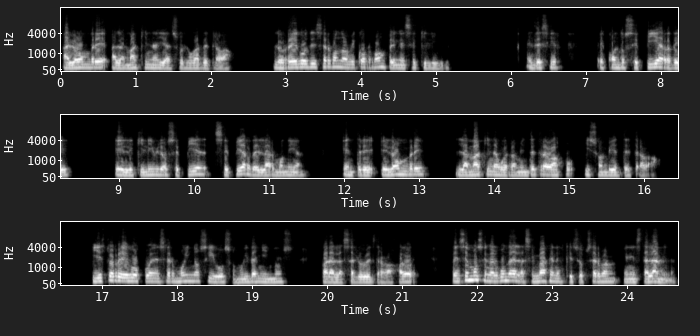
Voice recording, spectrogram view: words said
al hombre, a la máquina y a su lugar de trabajo. Los riesgos disergonómicos rompen ese equilibrio. Es decir, es cuando se pierde el equilibrio, se, se pierde la armonía entre el hombre, la máquina o herramienta de trabajo y su ambiente de trabajo. Y estos riesgos pueden ser muy nocivos o muy dañinos para la salud del trabajador. Pensemos en alguna de las imágenes que se observan en esta lámina.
